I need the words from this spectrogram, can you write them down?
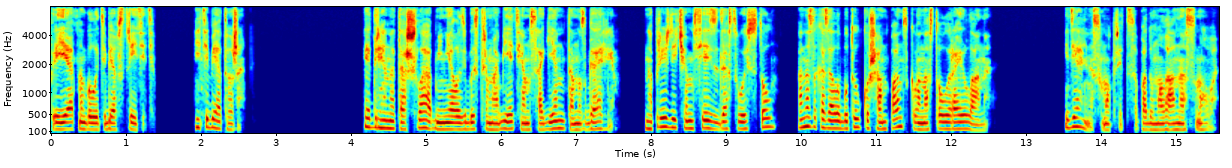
Приятно было тебя встретить. И тебя тоже. Эдриан отошла, обменялась быстрым объятием с агентом, с Гарри. Но прежде чем сесть за свой стол, она заказала бутылку шампанского на стол Райлана. «Идеально смотрится», — подумала она снова.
